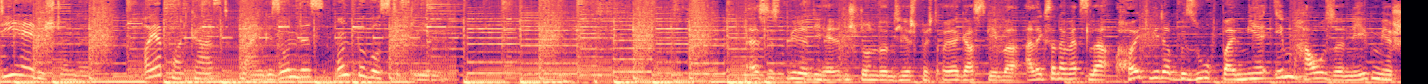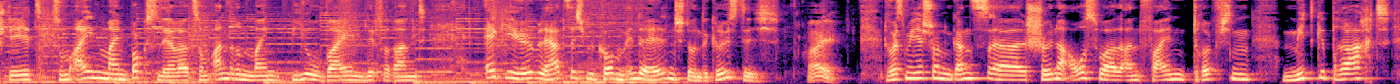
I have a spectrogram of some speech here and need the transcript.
Die Heldenstunde, euer Podcast für ein gesundes und bewusstes Leben. Es ist wieder die Heldenstunde und hier spricht euer Gastgeber Alexander Metzler. Heute wieder Besuch bei mir im Hause. Neben mir steht zum einen mein Boxlehrer, zum anderen mein Bio-Weinlieferant Ecki Höbel. Herzlich willkommen in der Heldenstunde. Grüß dich. Hi. Du hast mir hier schon eine ganz äh, schöne Auswahl an feinen Tröpfchen mitgebracht.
